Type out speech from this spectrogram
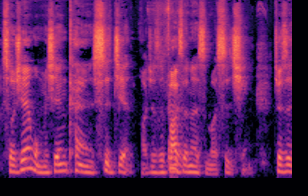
首先，我们先看事件啊，就是发生了什么事嗯情，就是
